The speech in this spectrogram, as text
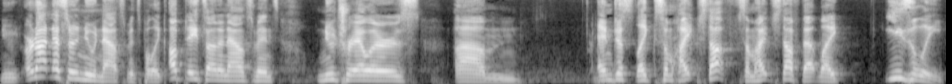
new or not necessarily new announcements, but like updates on announcements, new trailers, um, and just like some hype stuff, some hype stuff that like easily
